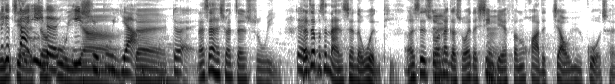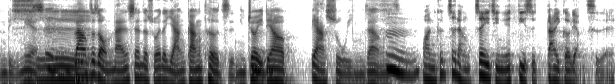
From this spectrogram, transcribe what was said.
那个在意的意识不一样，对。对，男生很喜欢争输赢，可是这不是男生的问题，而是说那个所谓的性别分化的教育过程里面，让这种男生的所谓的阳刚特质，你就一定要变输赢这样子。哇，你看这两这一集你第十带一个两次哎。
